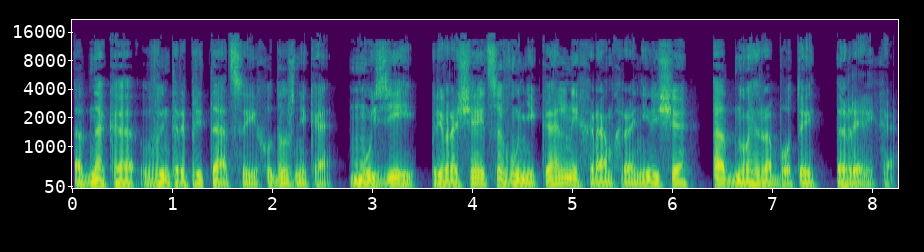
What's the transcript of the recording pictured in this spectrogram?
Однако в интерпретации художника музей превращается в уникальный храм-хранилище одной работы Рериха.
